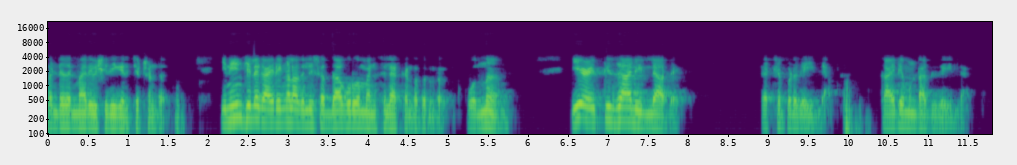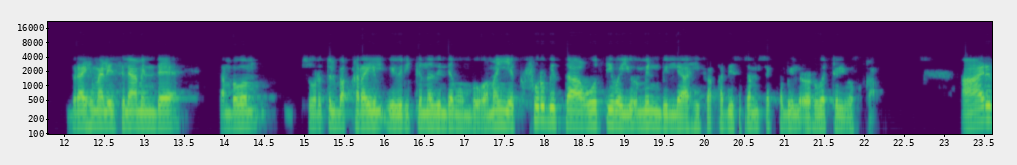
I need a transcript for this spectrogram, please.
പണ്ഡിതന്മാർ വിശദീകരിച്ചിട്ടുണ്ട്. ഇനിയും ചില കാര്യങ്ങൾ അതിൽ ശ്രദ്ധാപൂർവം മനസ്സിലാക്കേണ്ടതുണ്ട്. ഒന്ന് ഈ എഴുത്തിസാലില്ലാതെ രക്ഷപ്പെടുകയില്ല. കാര്യമുണ്ടാക്കുകയില്ല. ഇബ്രാഹിം അലൈഹി ഇസ്ലാമിന്റെ സംഭവം സൂറത്തുൽ ബക്കറയിൽ വിവരിക്കുന്നതിന്റെ മുമ്പ് ഒമൻ യക്ഫുർ ബി താവൂത്തി വയുമിൻ ബില്ലാഹി ഫഖദിസ്തം ബിൽ ഉർവത്തിൽ വസ്ക. ആര്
